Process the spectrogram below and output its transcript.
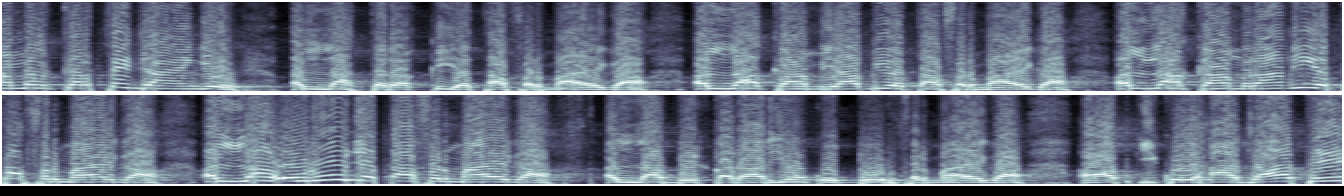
अमल करते जाएँगे अल्लाह तरक्की अता फरमाएगा, अल्लाह कामयाबी अता फरमाएगा, अल्लाह कामरानी अता फरमाएगा, अल्लाह उरूज अता फरमाएगा, अल्लाह बेकरारियों को दूर फरमाएगा। आपकी कोई हाजात है?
